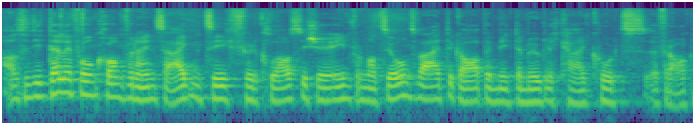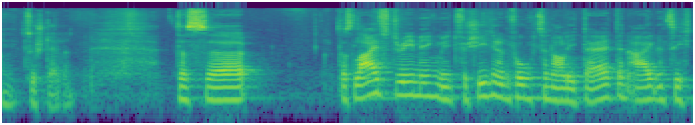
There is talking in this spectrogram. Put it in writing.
Also die Telefonkonferenz eignet sich für klassische Informationsweitergabe mit der Möglichkeit, kurz äh, Fragen zu stellen. Das, äh, das Livestreaming mit verschiedenen Funktionalitäten eignet sich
